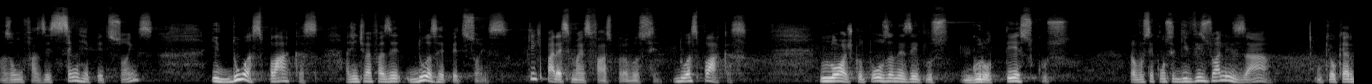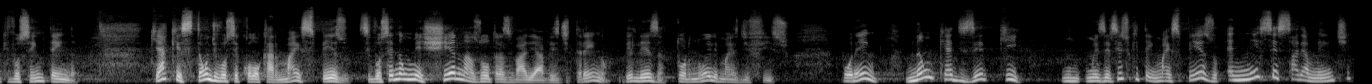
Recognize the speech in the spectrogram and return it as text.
nós vamos fazer 100 repetições, e duas placas, a gente vai fazer duas repetições. O que, que parece mais fácil para você? Duas placas. Lógico, eu estou usando exemplos grotescos para você conseguir visualizar o que eu quero que você entenda. Que a questão de você colocar mais peso, se você não mexer nas outras variáveis de treino, beleza, tornou ele mais difícil. Porém, não quer dizer que um, um exercício que tem mais peso é necessariamente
